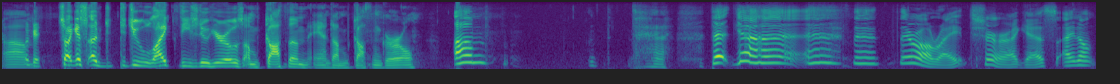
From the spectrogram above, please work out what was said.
Um, Okay, so I guess uh, d- did you like these new heroes, um, Gotham and um, Gotham Girl? Um. That yeah, uh, uh, they're all right. Sure, I guess. I don't.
